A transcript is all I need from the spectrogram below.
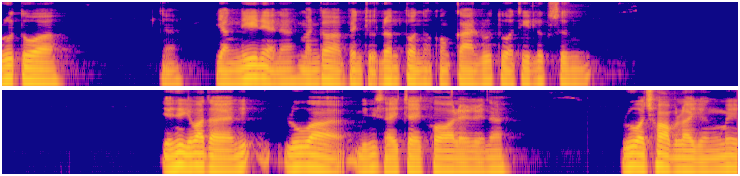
รู้ตัวนะอย่างนี้เนี่ยนะมันก็เป็นจุดเริ่มต้นของการรู้ตัวที่ลึกซึ้งอย่างนี้จะว่าแต่นี้รู้ว่ามีนิสัยใจคออะไรเลยนะ รู้ว่าชอบอะไรยังไม่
